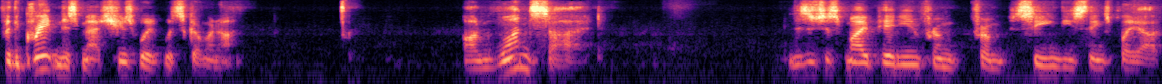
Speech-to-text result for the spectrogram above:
for the great mismatch, here's what, what's going on. On one side, this is just my opinion from from seeing these things play out.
